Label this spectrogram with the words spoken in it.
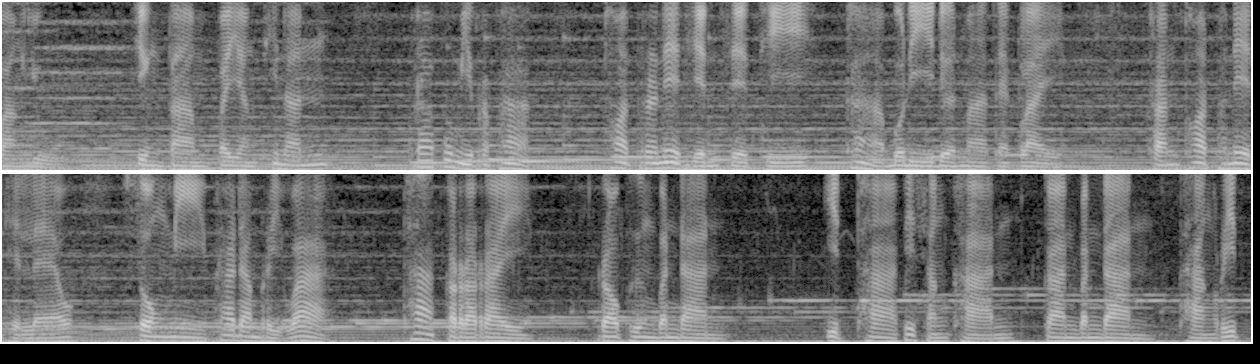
วางอยู่ จึงตามไปยังที่นั้น พระผู้มีพระภาค ทอดพระเนตรเห็นเศรษฐีข้าบดีเดินมาแต่ไกล ครั้นทอดพระเนตรเห็นแล้ว ทรงมีพระดำริว่า ถ้ากระไร เราพึงบันดาล อิทธาพิสังขาร การบันดาลทางฤทธิ์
